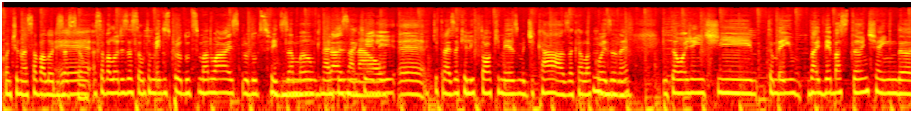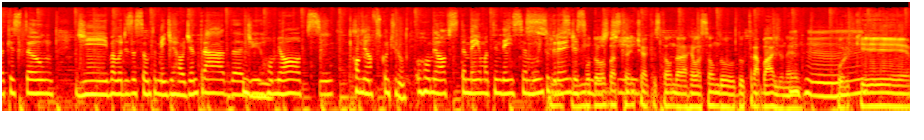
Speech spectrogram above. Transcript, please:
continua essa valorização. é, essa valorização também dos produtos manuais, produtos feitos à mão, que traz aquele é, que traz aquele toque mesmo de casa, aquela coisa, Uhum. né? Então a gente também vai ver bastante ainda a questão de valorização também de hall de entrada, de Uhum. home office. Home office continua. O home office também é uma tendência muito Sim, grande, sim, assim, mudou investir. bastante a questão da relação do, do trabalho, né? Uhum. Porque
